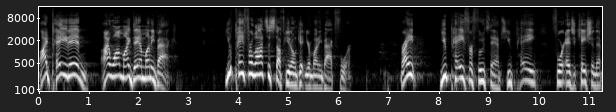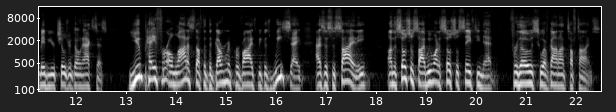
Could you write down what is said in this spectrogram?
I paid in. I want my damn money back. You pay for lots of stuff you don't get your money back for, right? You pay for food stamps. You pay for education that maybe your children don't access. You pay for a lot of stuff that the government provides because we say, as a society, on the social side, we want a social safety net for those who have gone on tough times.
